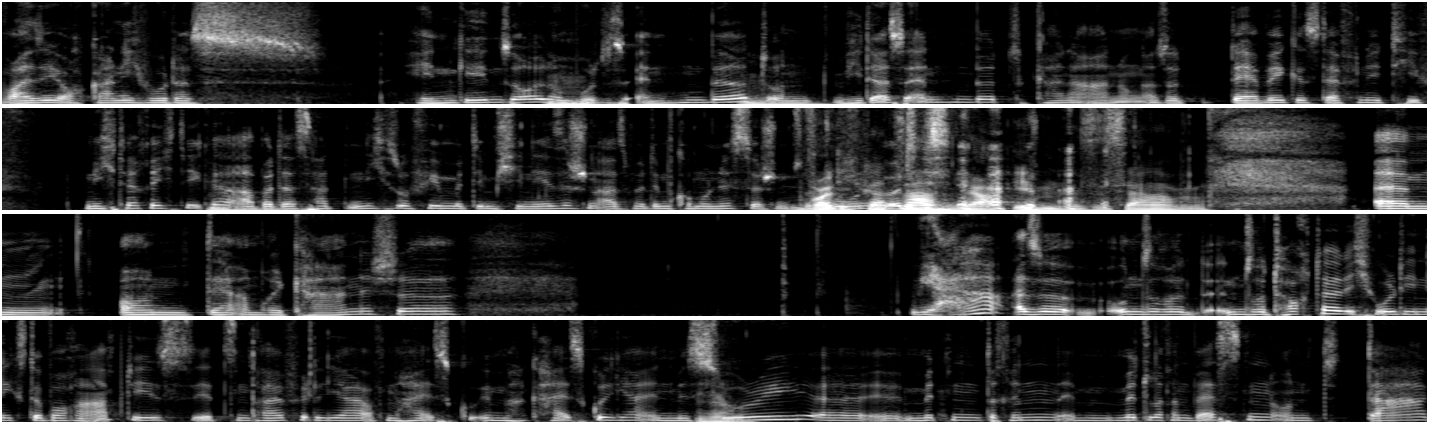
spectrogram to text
weiß ich auch gar nicht, wo das hingehen soll mhm. und wo mhm. das enden wird mhm. und wie das enden wird. Keine Ahnung. Also der Weg ist definitiv nicht der richtige, mhm. aber das hat nicht so viel mit dem chinesischen als mit dem kommunistischen zu Wollte tun. Wollte ich gerade sagen, ja, eben. Das ist ja ähm, und der amerikanische ja, also unsere, unsere Tochter, ich hole die nächste Woche ab, die ist jetzt ein Dreivierteljahr auf dem Highschool, im Highschool-Jahr in Missouri, ja. äh, mittendrin im mittleren Westen und da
